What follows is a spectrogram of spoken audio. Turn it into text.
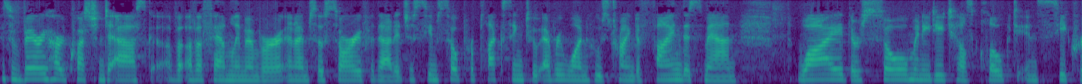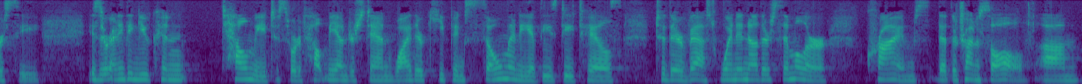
It's a very hard question to ask of of a family member, and I'm so sorry for that. It just seems so perplexing to everyone who's trying to find this man. Why there's so many details cloaked in secrecy. Is there anything you can tell me to sort of help me understand why they're keeping so many of these details to their vest when in other similar crimes that they're trying to solve, um,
